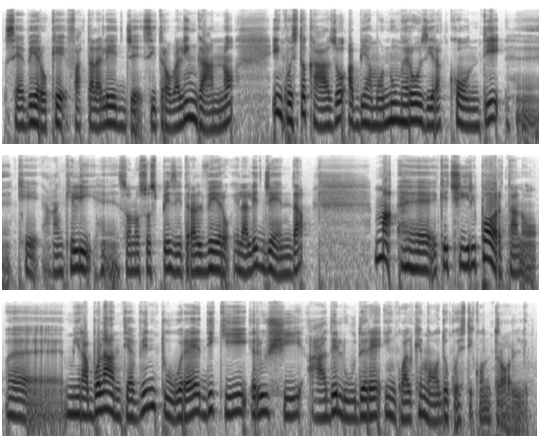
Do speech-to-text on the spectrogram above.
se è vero che fatta la legge si trova l'inganno, in questo caso abbiamo numerosi racconti eh, che anche lì eh, sono sospesi tra il vero e la leggenda, ma eh, che ci riportano eh, mirabolanti avventure di chi riuscì ad eludere in qualche modo questi controlli.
